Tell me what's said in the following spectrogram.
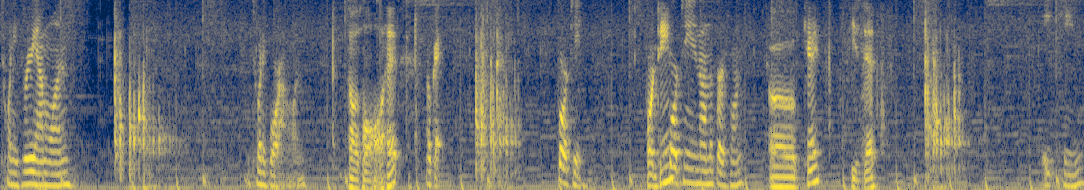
23 on one. 24 on one. Those will all hit. Okay. 14. 14. 14 on the first one. Okay, he's dead. 18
